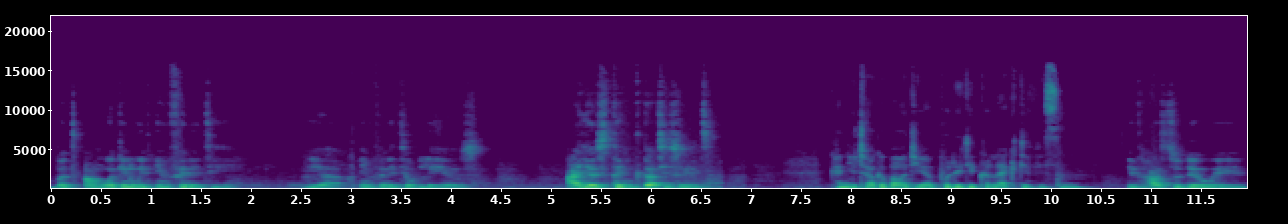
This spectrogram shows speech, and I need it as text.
but I'm working with infinity. Yeah, infinity of layers. I just think that is it. Can you talk about your political activism? It has to do with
